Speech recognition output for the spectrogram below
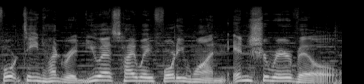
1400 US Highway 41 in Schererville.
